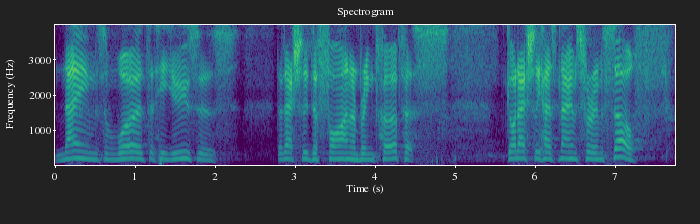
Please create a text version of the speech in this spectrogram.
names and words that he uses that actually define and bring purpose. God actually has names for himself.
